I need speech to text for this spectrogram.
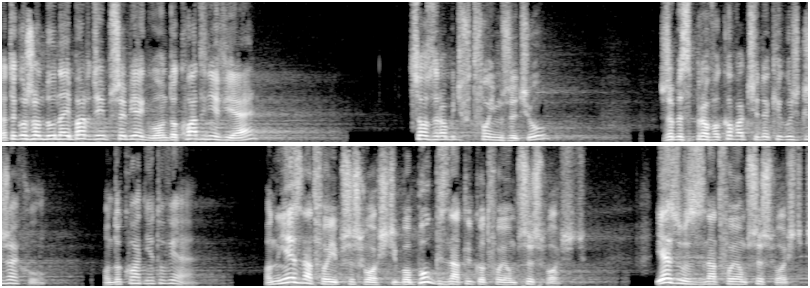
Dlatego, że on był najbardziej przebiegły. On dokładnie wie, co zrobić w Twoim życiu, żeby sprowokować Cię do jakiegoś grzechu. On dokładnie to wie. On nie zna Twojej przyszłości, bo Bóg zna tylko Twoją przyszłość. Jezus zna Twoją przyszłość,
